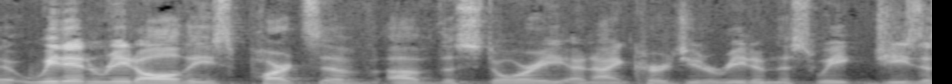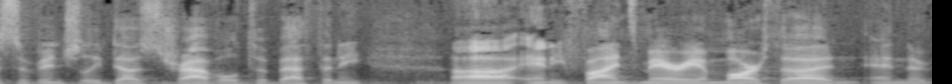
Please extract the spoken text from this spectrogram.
uh, we didn't read all these parts of, of the story, and I encourage you to read them this week. Jesus eventually does travel to Bethany, uh, and he finds Mary and Martha, and, and the,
